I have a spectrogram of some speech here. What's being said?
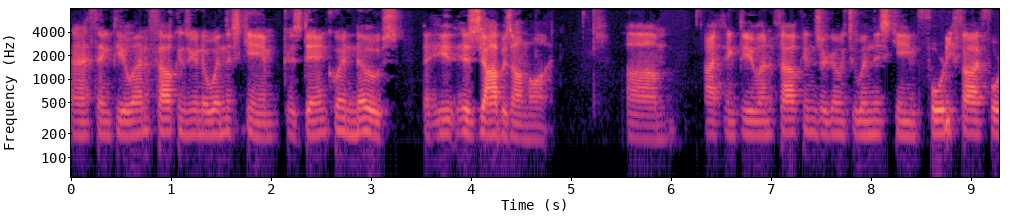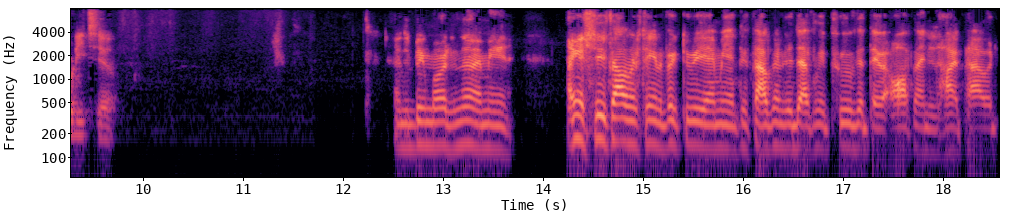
and I think the Atlanta Falcons are going to win this game because Dan Quinn knows that he, his job is on the line. Um, I think the Atlanta Falcons are going to win this game 45 42. And a big margin there. I mean, I can see Falcons taking a victory. I mean, the Falcons have definitely proved that their offense is high powered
